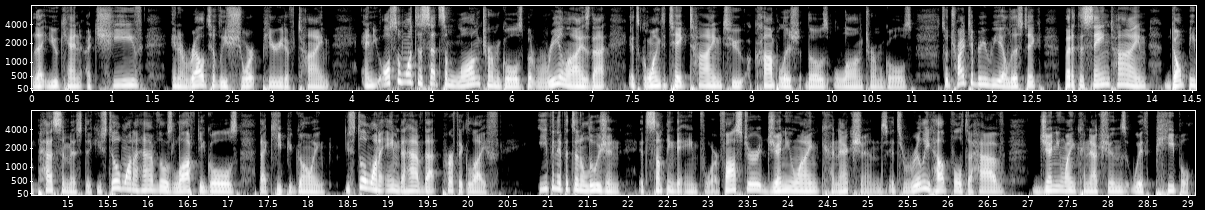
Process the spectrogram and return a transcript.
that you can achieve in a relatively short period of time. And you also want to set some long-term goals, but realize that it's going to take time to accomplish those long-term goals. So try to be realistic, but at the same time, don't be pessimistic. You still want to have those lofty goals that keep you going. You still want to aim to have that perfect life. Even if it's an illusion, it's something to aim for. Foster genuine connections. It's really helpful to have genuine connections with people.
